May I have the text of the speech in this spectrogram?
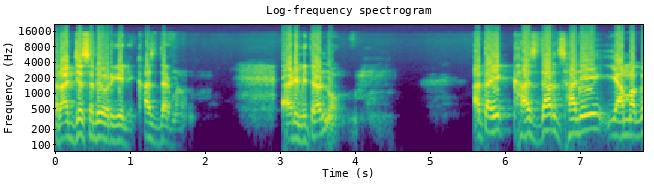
राज्यसभेवर गेले खासदार म्हणून. आणि मित्रांनो आता एक खासदार झाले यामाग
